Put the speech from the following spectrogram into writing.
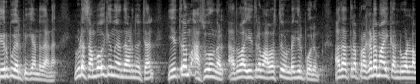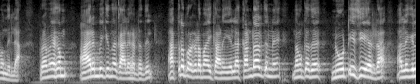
തീർപ്പ് കൽപ്പിക്കേണ്ടതാണ്. ഇവിടെ സംഭവിക്കുന്നത് എന്താണെന്ന് വെച്ചാൽ ഇത്തരം അസുഖങ്ങൾ അഥവാ ഇത്തരം അവസ്ഥ ഉണ്ടെങ്കിൽ പോലും അതത്ര പ്രകടമായി കണ്ടുകൊള്ളണമെന്നില്ല. പ്രമേഹം ആരംഭിക്കുന്ന കാലഘട്ടത്തിൽ അത്ര പ്രകടമായി കാണുകയില്ല. കണ്ടാൽ തന്നെ നമുക്കത് നോട്ടീസ് ചെയ്യേണ്ട അല്ലെങ്കിൽ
